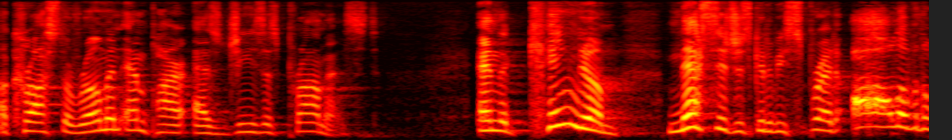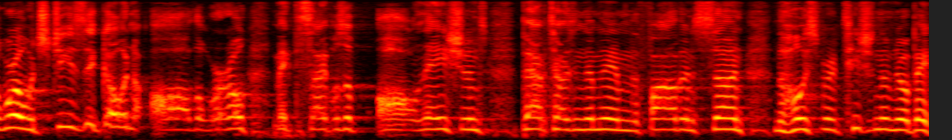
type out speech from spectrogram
across the Roman Empire as Jesus promised, and the kingdom message is going to be spread all over the world, which Jesus said, go into all the world, make disciples of all nations, baptizing them in the name of the Father and Son and the Holy Spirit, teaching them to obey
